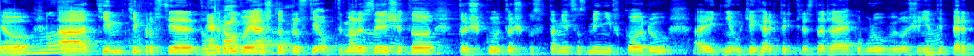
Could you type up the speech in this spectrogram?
jo, no. a tím, tím prostě to jako... ten vývojář to prostě optimalizuje, že to trošku, trošku se tam něco změní v kódu a jedině u těch her, který trestá jako budou vyloženě ty per,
